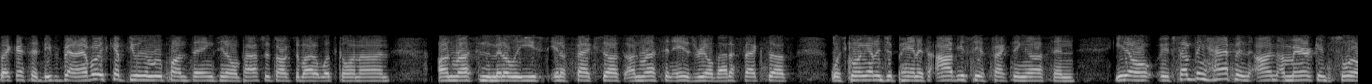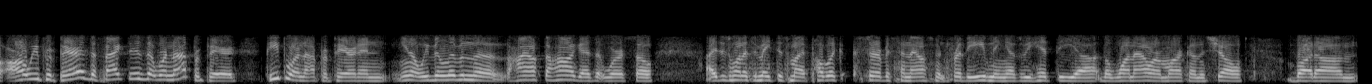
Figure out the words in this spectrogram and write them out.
like I said, be prepared. I've always kept you in the loop on things. You know, when Pastor talks about it, what's going on, unrest in the Middle East, it affects us. Unrest in Israel, that affects us. What's going on in Japan is obviously affecting us. And you know, if something happened on American soil, are we prepared? The fact is that we're not prepared. People are not prepared, and you know, we've been living the high off the hog, as it were. So, I just wanted to make this my public service announcement for the evening as we hit the uh, the one hour mark on the show. But um,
